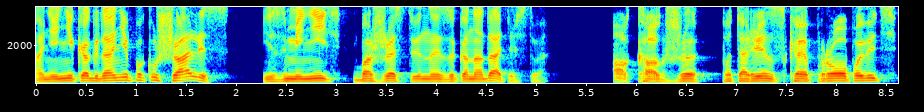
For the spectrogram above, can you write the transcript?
Они никогда не покушались изменить божественное законодательство. А как же Патаринская проповедь?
